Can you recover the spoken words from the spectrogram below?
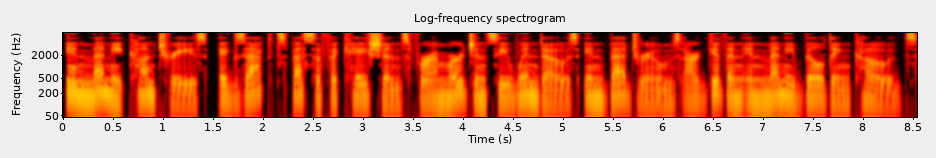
In many countries, exact specifications for emergency windows in bedrooms are given in many building codes.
